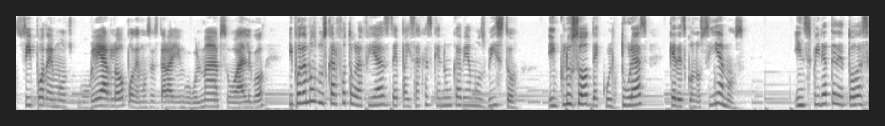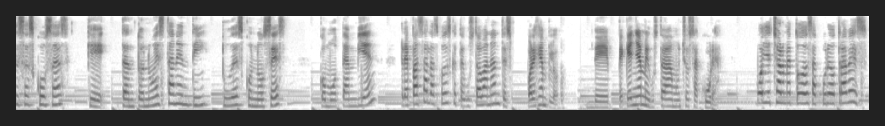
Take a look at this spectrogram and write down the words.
sí podemos googlearlo, podemos estar ahí en Google Maps o algo, y podemos buscar fotografías de paisajes que nunca habíamos visto, incluso de culturas que desconocíamos. Inspírate de todas esas cosas que tanto no están en ti, tú desconoces, como también repasa las cosas que te gustaban antes. Por ejemplo, de pequeña me gustaba mucho Sakura. Voy a echarme toda Sakura otra vez.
